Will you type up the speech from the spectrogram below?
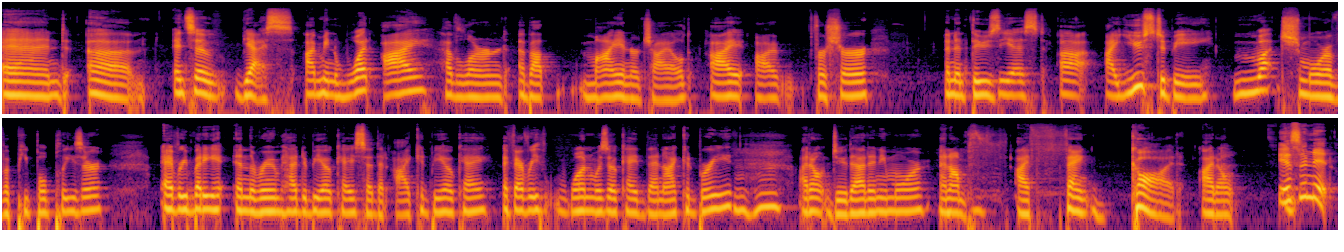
And um and so yes, I mean what I have learned about my inner child, I I for sure an enthusiast. Uh, I used to be much more of a people pleaser. Everybody in the room had to be okay so that I could be okay. If everyone was okay, then I could breathe. Mm-hmm. I don't do that anymore, and I'm I thank God I don't. Isn't it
